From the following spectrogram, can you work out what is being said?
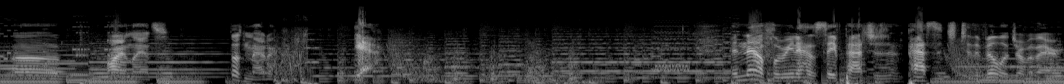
Uh, Iron Lance. Doesn't matter. Yeah. And now Florina has a safe passage, to the village over there.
